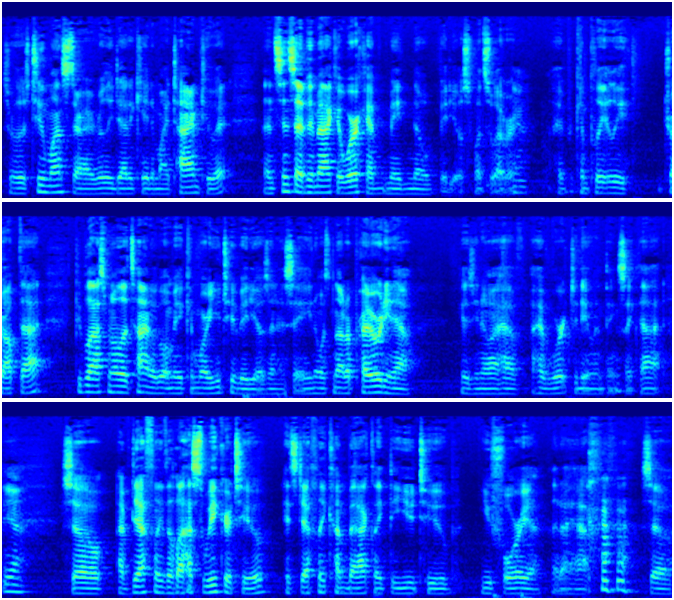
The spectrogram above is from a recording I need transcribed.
So for those two months there, I really dedicated my time to it. And since I've been back at work, I've made no videos whatsoever. Yeah. I've completely dropped that. People ask me all the time about making more YouTube videos, and I say, you know, it's not a priority now because you know I have I have work to do and things like that. yeah, So I've definitely the last week or two, it's definitely come back like the YouTube euphoria that I have. so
